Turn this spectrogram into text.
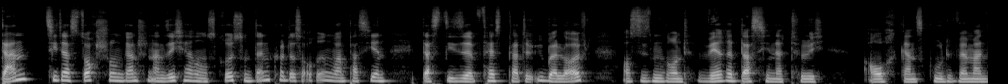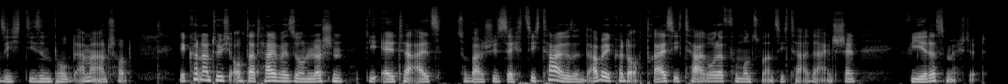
dann zieht das doch schon ganz schön an Sicherungsgröße und dann könnte es auch irgendwann passieren, dass diese Festplatte überläuft. Aus diesem Grund wäre das hier natürlich auch ganz gut, wenn man sich diesen Punkt einmal anschaut. Ihr könnt natürlich auch Dateiversionen löschen, die älter als zum Beispiel 60 Tage sind, aber ihr könnt auch 30 Tage oder 25 Tage einstellen, wie ihr das möchtet.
